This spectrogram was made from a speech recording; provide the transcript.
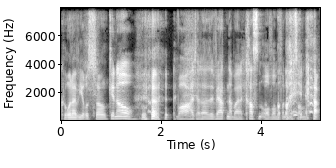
Coronavirus-Song. Genau. Ja. Boah, Alter, da- wir hatten aber einen krassen Ohrwurm von dem Song. Ja,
